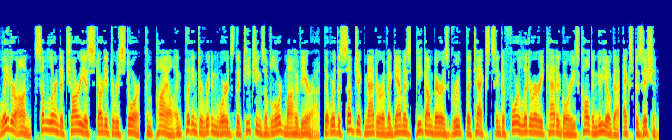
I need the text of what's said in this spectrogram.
Later on, some learned acharyas started to restore, compile and put into written words the teachings of Lord Mahavira, that were the subject matter of agamas. Digambaras grouped the texts into four literary categories called Anuyoga exposition.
